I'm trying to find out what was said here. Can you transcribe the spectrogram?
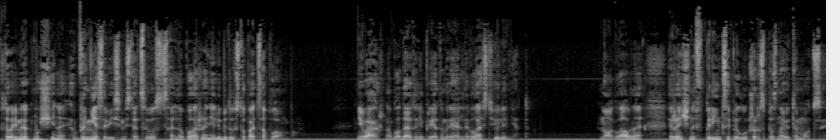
В то время как мужчины, вне зависимости от своего социального положения, любят выступать с опломбом. Неважно, обладают они при этом реальной властью или нет. Ну а главное, женщины в принципе лучше распознают эмоции.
